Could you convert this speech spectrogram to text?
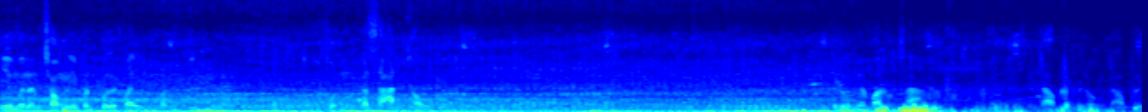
นี่มื่อนั้นช่องนี้เพิ่นเปิดไว้เพิ่นปิดฝนกระสานเขาเป็นโรงเรียนบ้านหลวงช้างดับเลยพี่น้องดับเลย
